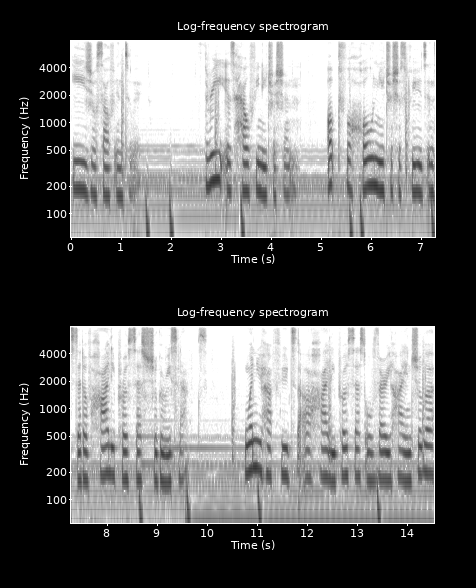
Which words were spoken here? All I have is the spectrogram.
ease yourself into it. Three is healthy nutrition. Opt for whole nutritious foods instead of highly processed sugary snacks. When you have foods that are highly processed or very high in sugar,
